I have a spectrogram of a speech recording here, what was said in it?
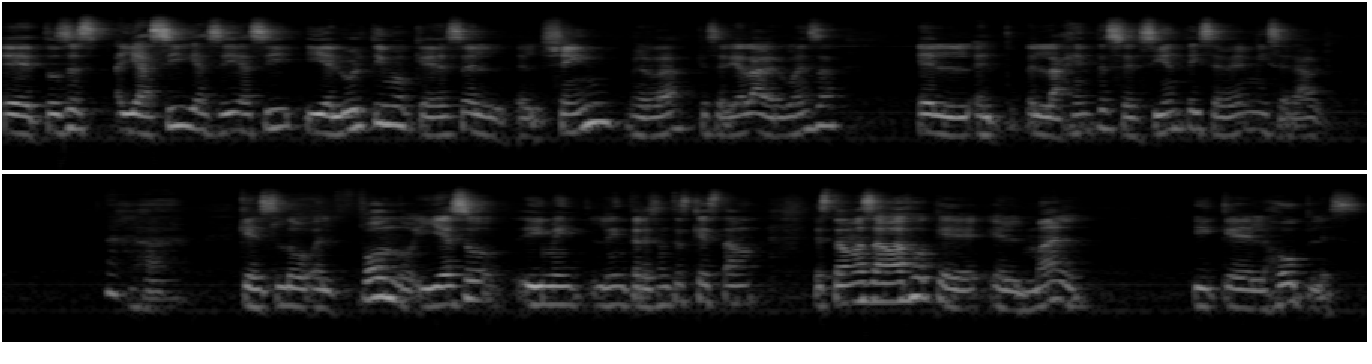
Eh, entonces, y así, y así, y así, y el último que es el, el shame, ¿verdad? Que sería la vergüenza, el, el- la gente se siente y se ve miserable, Ajá. que es lo, el fondo, y eso, y me- lo interesante es que está, está más abajo que el mal y que el hopeless.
